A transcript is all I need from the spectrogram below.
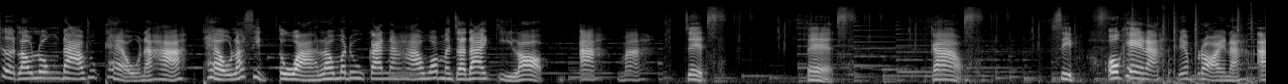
เกิดเราลงดาวทุกแถวนะคะ แถวละ 10 ตัว เรามาดูกันนะคะ ว่ามันจะได้กี่รอบ อะ มา 7 8 9 10 โอเคนะ เรียบร้อยนะ อะ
